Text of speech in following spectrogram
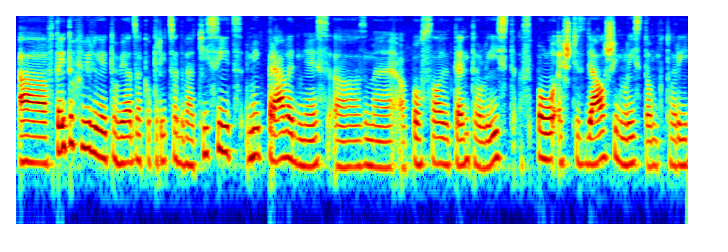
A v tejto chvíli je to viac ako 32 tisíc. My práve dnes sme poslali tento list spolu ešte s ďalším listom, ktorý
